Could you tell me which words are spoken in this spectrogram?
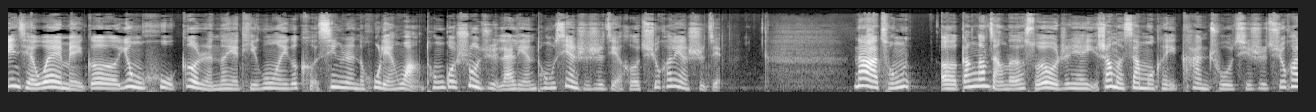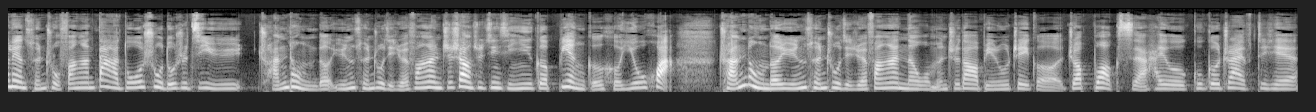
并且为每个用户个人呢，也提供了一个可信任的互联网，通过数据来联通现实世界和区块链世界。那从呃，刚刚讲的所有这些以上的项目可以看出，其实区块链存储方案大多数都是基于传统的云存储解决方案之上去进行一个变革和优化。传统的云存储解决方案呢，我们知道，比如这个 Dropbox 啊，还有 Google Drive 这些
